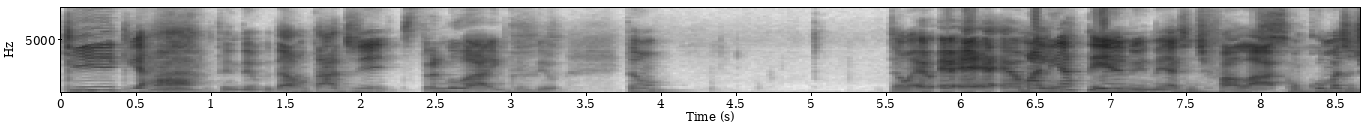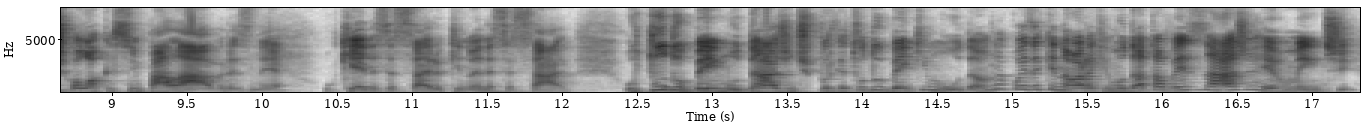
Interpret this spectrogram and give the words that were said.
que, que ah, entendeu? Que dá vontade de estrangular, entendeu? Então, então é, é, é uma linha tênue, né? A gente falar, Sim. como a gente coloca isso em palavras, né? O que é necessário e o que não é necessário. O tudo bem mudar, gente, porque tudo bem que muda. A única coisa é que na hora que mudar, talvez haja realmente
